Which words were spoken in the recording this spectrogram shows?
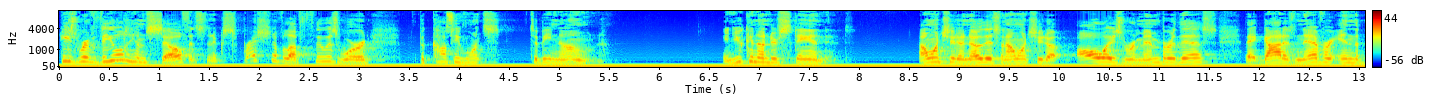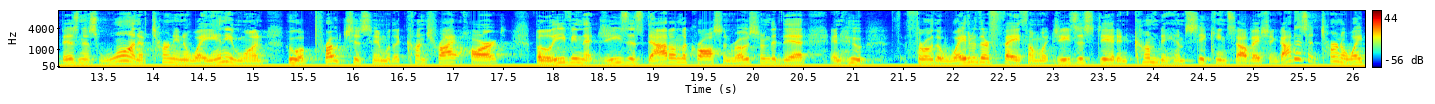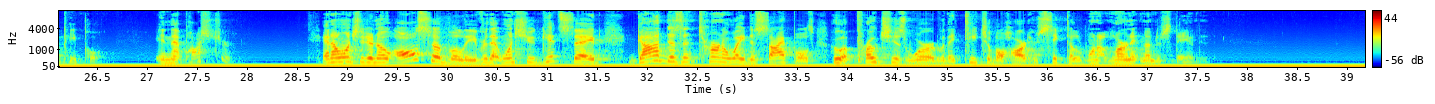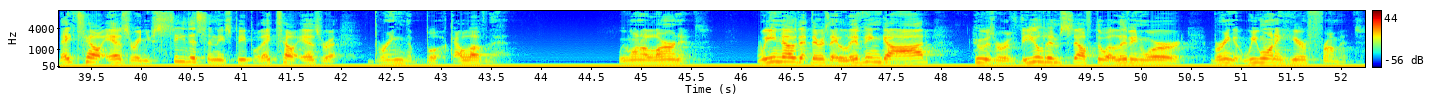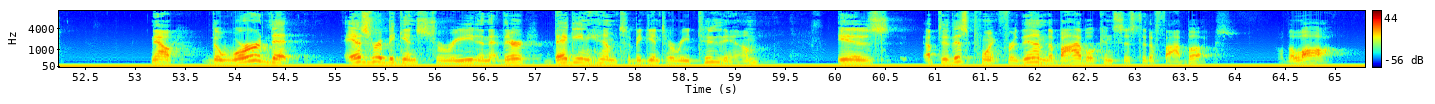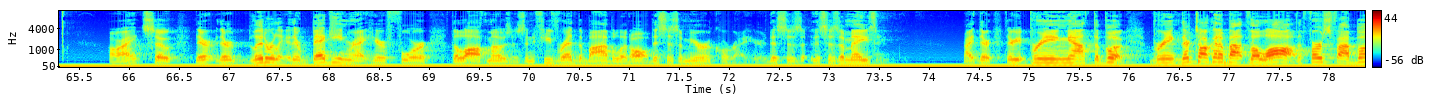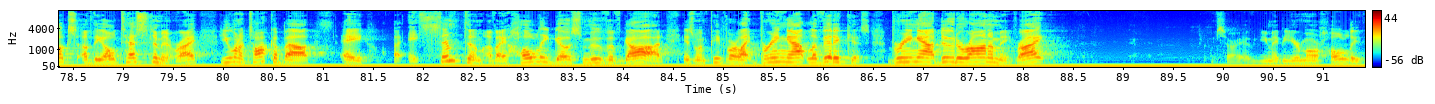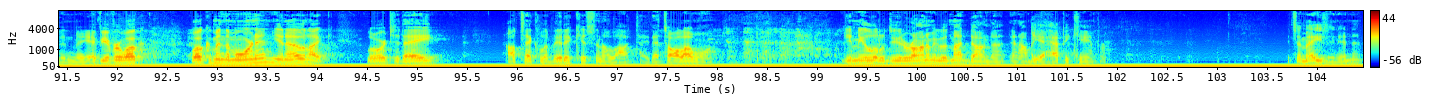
He's revealed himself, it's an expression of love through his word because he wants to be known. And you can understand it I want you to know this, and I want you to always remember this that God is never in the business, one, of turning away anyone who approaches Him with a contrite heart, believing that Jesus died on the cross and rose from the dead, and who throw the weight of their faith on what Jesus did and come to Him seeking salvation. God doesn't turn away people in that posture. And I want you to know also, believer, that once you get saved, God doesn't turn away disciples who approach His Word with a teachable heart, who seek to want to learn it and understand it. They tell Ezra, and you see this in these people, they tell Ezra, bring the book. I love that. We want to learn it. We know that there is a living God who has revealed himself through a living word. Bring it. We want to hear from it. Now, the word that Ezra begins to read and that they're begging him to begin to read to them is, up to this point, for them, the Bible consisted of five books, the law. All right? So they're, they're literally, they're begging right here for the law of Moses. And if you've read the Bible at all, this is a miracle right here. This is, this is amazing. Right? They're, they're bringing out the book. Bring, they're talking about the law, the first five books of the Old Testament, right? You want to talk about a, a symptom of a Holy Ghost move of God is when people are like, bring out Leviticus, bring out Deuteronomy, right? I'm sorry, you maybe you're more holy than me. Have you ever woke, woke up in the morning, you know, like, Lord, today I'll take Leviticus and a latte. That's all I want. Give me a little Deuteronomy with my donut, and I'll be a happy camper. It's amazing, isn't it?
